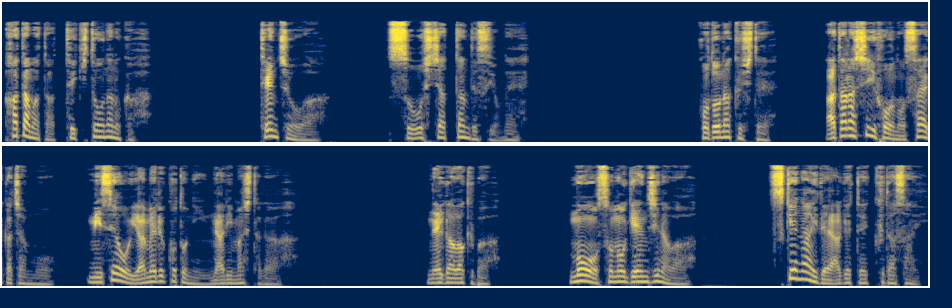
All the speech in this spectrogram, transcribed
はたまた適当なのか。店長は、そうしちゃったんですよね。ほどなくして、新しい方のさやかちゃんも、店を辞めることになりましたが、願わくば、もうその源氏名は、つけないであげてください。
